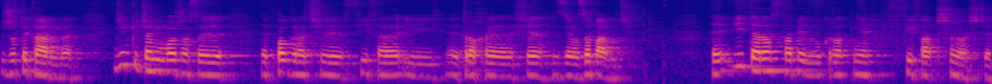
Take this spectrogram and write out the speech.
rzuty karne. Dzięki czemu można sobie pograć w FIFA i trochę się z nią zabawić. I teraz tapię dwukrotnie w FIFA 13.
